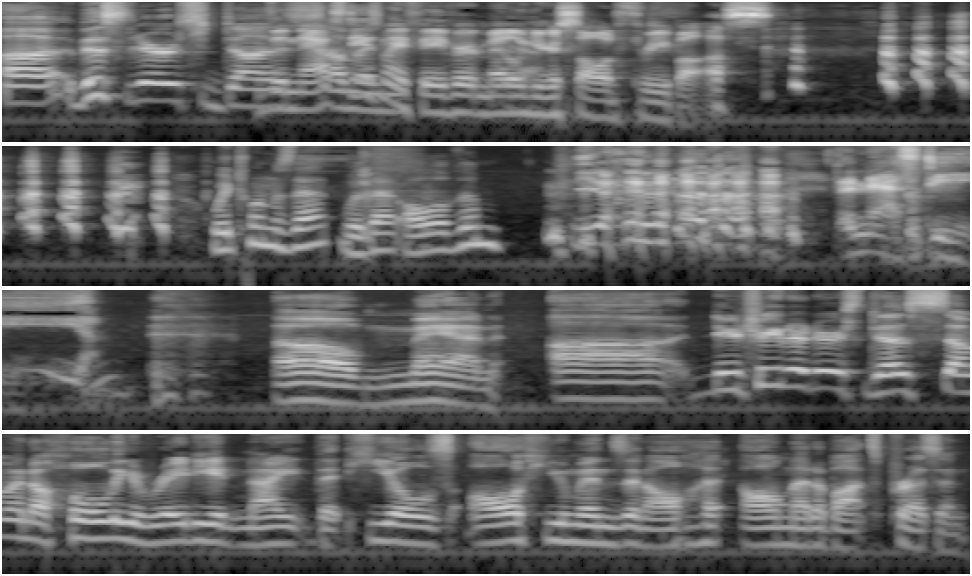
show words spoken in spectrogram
uh, this nurse does. The nasty is my favorite Metal Gear Solid Three boss. Which one was that? Was that all of them? Yeah. the nasty. Oh man. Uh, Neutrino Nurse does summon a holy radiant knight that heals all humans and all all Medabots present.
